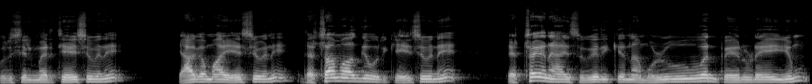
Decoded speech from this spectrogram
കുരിശിൽ മരിച്ച യേശുവിനെ യാഗമായ യേശുവിനെ രക്ഷാമാർഗം ഒരുക്കിയ യേശുവിനെ രക്ഷകനായി സ്വീകരിക്കുന്ന മുഴുവൻ പേരുടെയും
